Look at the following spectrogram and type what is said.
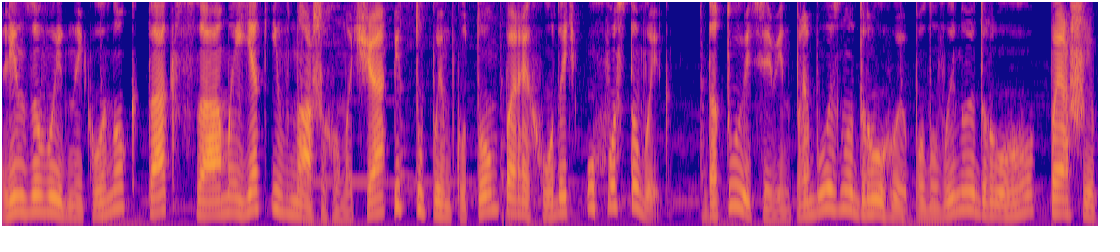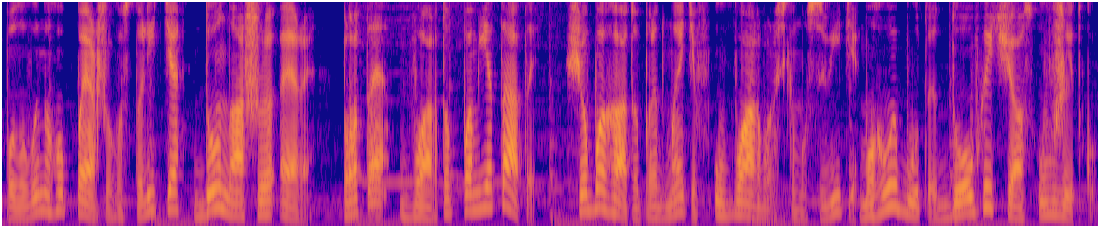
лінзовидний клинок так само, як і в нашого меча, під тупим кутом переходить у хвостовик. Датується він приблизно другою половиною другого, першою половиною першого століття до нашої ери. Проте варто пам'ятати, що багато предметів у варварському світі могли бути довгий час у вжитку.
